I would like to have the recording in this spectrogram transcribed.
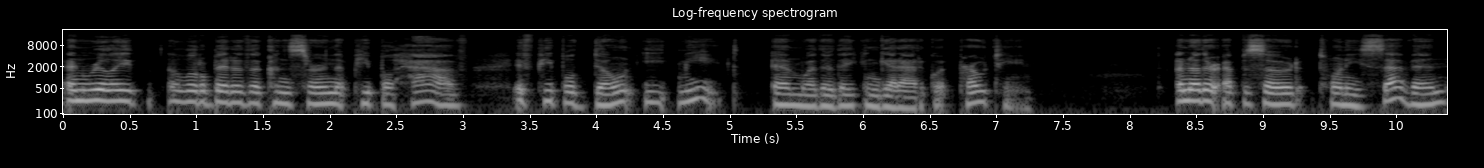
and really a little bit of the concern that people have if people don't eat meat and whether they can get adequate protein. Another episode 27,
